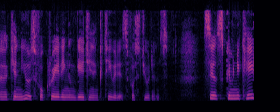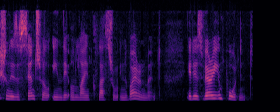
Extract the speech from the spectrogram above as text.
uh, can use for creating engaging activities for students. Since communication is essential in the online classroom environment, it is very important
